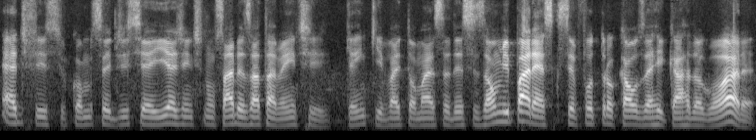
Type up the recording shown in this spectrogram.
É difícil, como você disse aí, a gente não sabe exatamente quem que vai tomar essa decisão. Me parece que se for trocar o Zé Ricardo agora,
